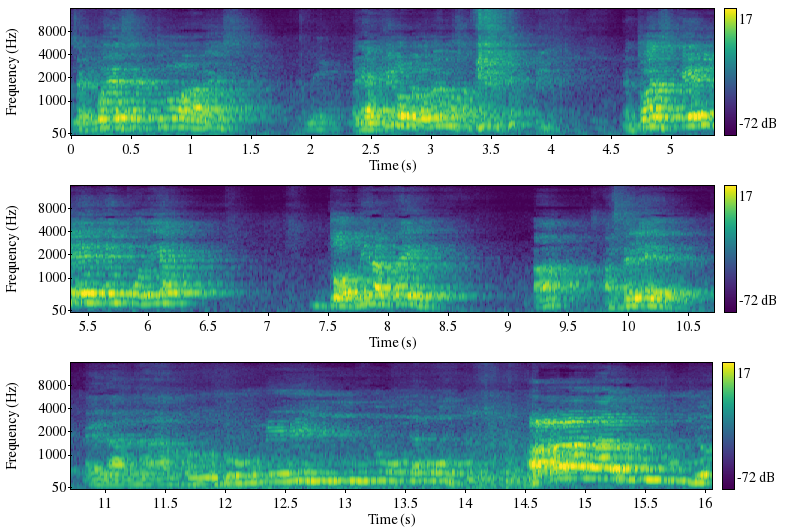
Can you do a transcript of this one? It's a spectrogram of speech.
Se puede hacer todo a la vez. Y aquí lo, lo vemos aquí. Entonces él, él, él podía dormir al rey, ¿ah? hacerle el alarrunio, alarrunio.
